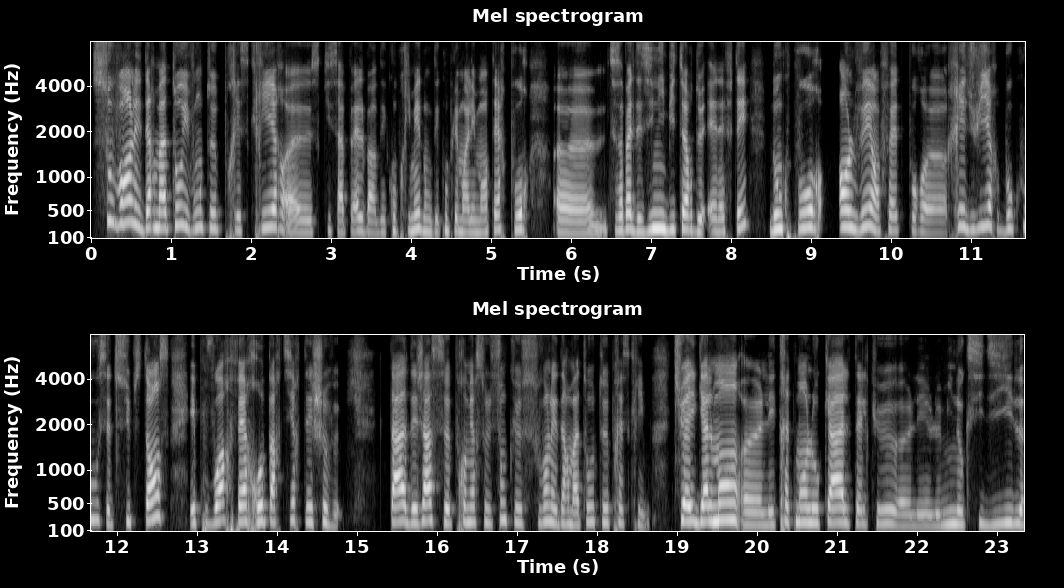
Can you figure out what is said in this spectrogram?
Souvent, les dermatos, ils vont te prescrire ce qui s'appelle ben, des comprimés, donc des compléments alimentaires pour, ça s'appelle des inhibiteurs de NFT, donc pour enlever en fait, pour réduire beaucoup cette substance et pouvoir faire repartir tes cheveux déjà cette première solution que souvent les dermatos te prescrivent. Tu as également euh, les traitements locaux tels que euh, le minoxidil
